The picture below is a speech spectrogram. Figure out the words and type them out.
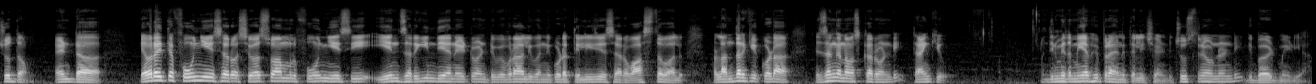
చూద్దాం. అండ్ uh, ఎవరైతే ఫోన్ చేశారో శివస్వాములు ఫోన్ చేసి ఏం జరిగింది అనేటువంటి వివరాలు ఇవన్నీ కూడా తెలియజేశారో వాస్తవాలు. వాళ్ళందరికీ కూడా నిజంగా నమస్కారం అండి. Thank you. దీని మీద మీ అభిప్రాయాన్ని తెలియచేయండి. చూస్తూనే ఉండండి. The Bird Media.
